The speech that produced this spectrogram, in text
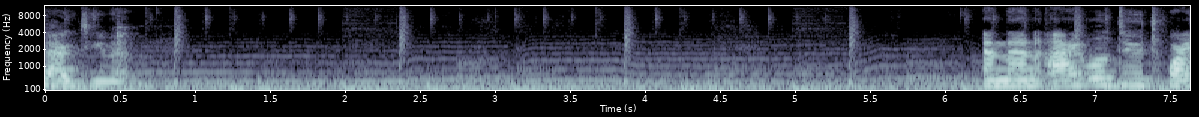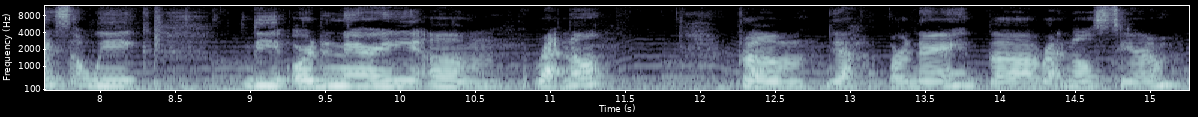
tag team it. And then I will do twice a week the Ordinary um, Retinol from, yeah, Ordinary, the retinol serum.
